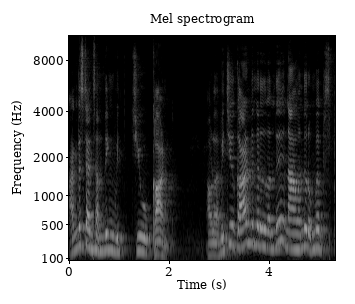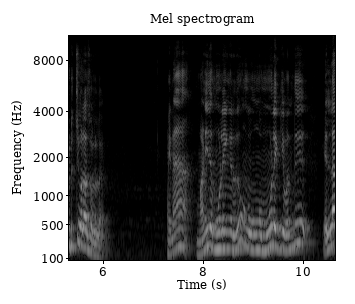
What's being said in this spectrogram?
understand something which you can't அவ்வளோதான் விச் யூ காண்ட்டுங்கிறது வந்து நான் வந்து ரொம்ப ஸ்பிரிச்சுவலாக சொல்லலை. ஏன்னா மனித மூளைங்கிறது உங்கள் உங்கள் மூளைக்கு வந்து எல்லா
